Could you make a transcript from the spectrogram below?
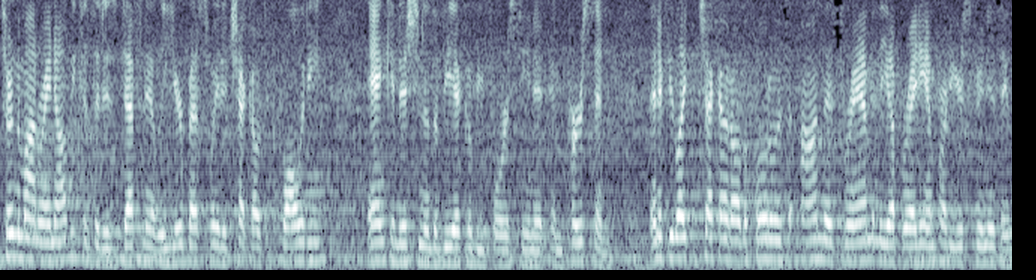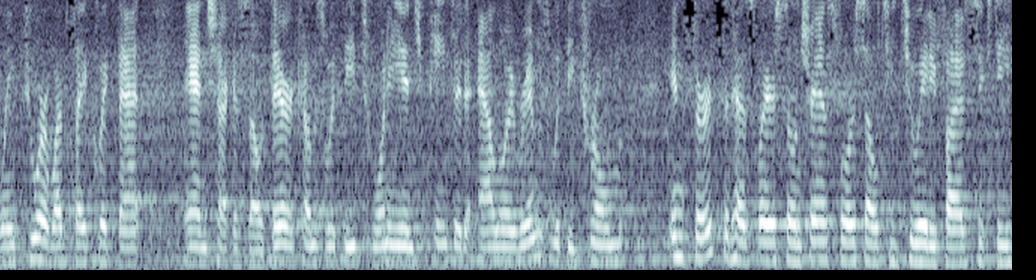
turn them on right now because it is definitely your best way to check out the quality and condition of the vehicle before seeing it in person. And if you'd like to check out all the photos on this Ram in the upper right hand part of your screen is a link to our website. Click that and check us out there. It comes with the 20 inch painted alloy rims with the chrome inserts. It has Firestone Transforce LT 285 60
